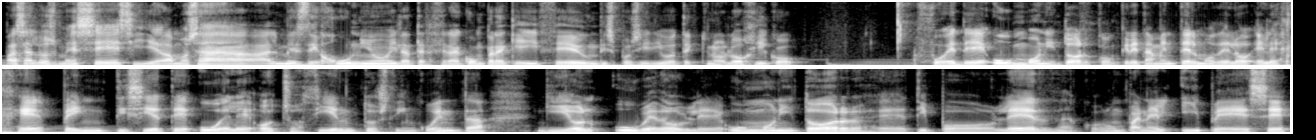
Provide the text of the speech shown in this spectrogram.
Pasan los meses y llegamos al mes de junio y la tercera compra que hice de un dispositivo tecnológico fue de un monitor, concretamente el modelo LG 27UL850-W, un monitor eh, tipo LED con un panel IPS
